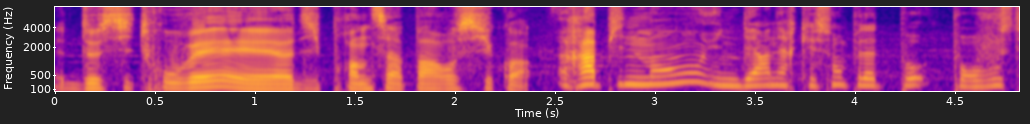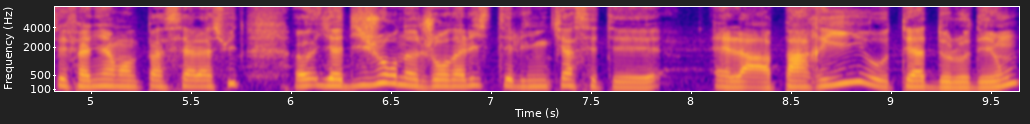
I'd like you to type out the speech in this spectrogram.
de s'y trouver et d'y prendre sa part aussi. Quoi. Rapidement, une dernière question peut-être pour, pour, vous Stéphanie avant de passer à la suite. il y a dix jours, notre journaliste Elinka s'était elle à Paris, au théâtre de l'Odéon,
